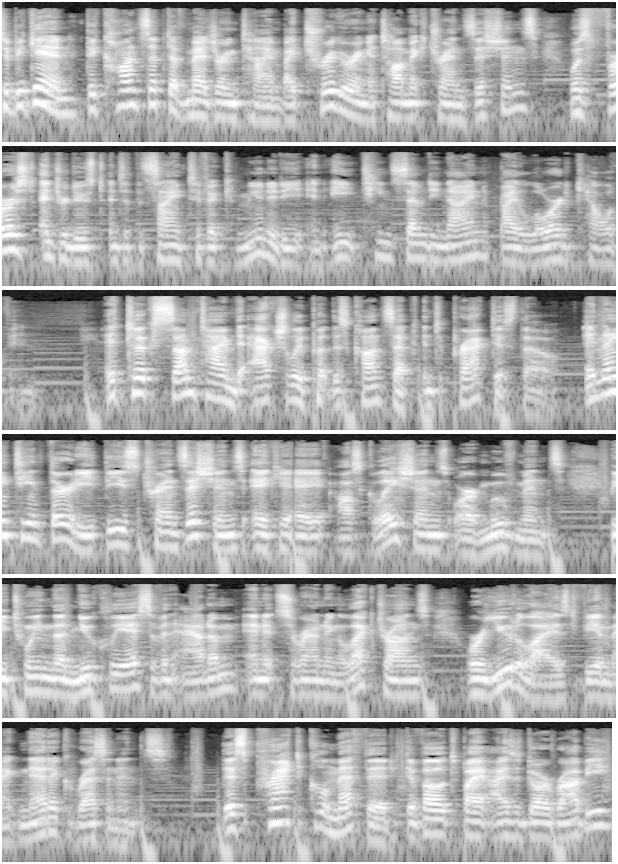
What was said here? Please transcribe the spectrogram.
To begin, the concept of measuring time by triggering atomic transitions was first introduced into the scientific community in 1879 by Lord Kelvin. It took some time to actually put this concept into practice though. In 1930, these transitions, aka oscillations or movements, between the nucleus of an atom and its surrounding electrons were utilized via magnetic resonance. This practical method, developed by Isidore Rabi,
